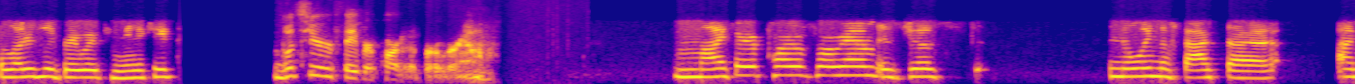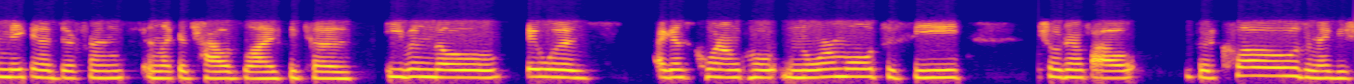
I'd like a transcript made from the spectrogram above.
The letters are a great way to communicate What's your favorite part of the program? My favorite part of the program is just knowing the fact that I'm making a difference in like a child's life because even though it was, I guess, quote unquote, normal to see children without good clothes or maybe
